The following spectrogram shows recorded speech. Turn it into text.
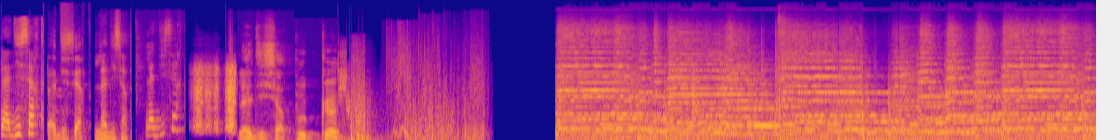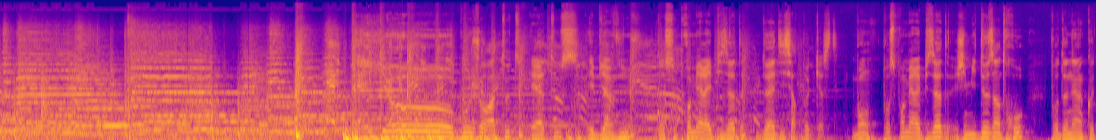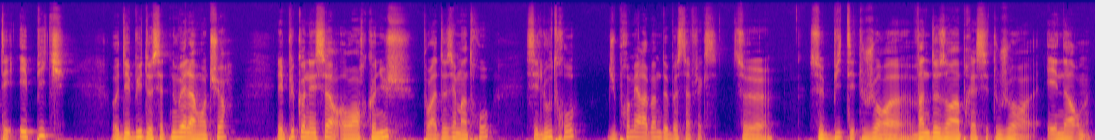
La disserte. La disserte. La disserte. La disserte. La disserte podcast. Hey yo Bonjour à toutes et à tous et bienvenue dans ce premier épisode de la Dissert Podcast. Bon, pour ce premier épisode, j'ai mis deux intros pour donner un côté épique au début de cette nouvelle aventure. Les plus connaisseurs auront reconnu, pour la deuxième intro, c'est l'outro du premier album de Bustaflex. Ce, ce beat est toujours, euh, 22 ans après, c'est toujours euh, énorme.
